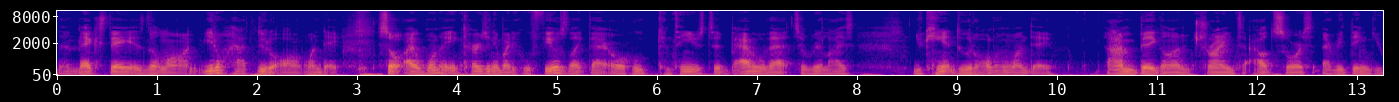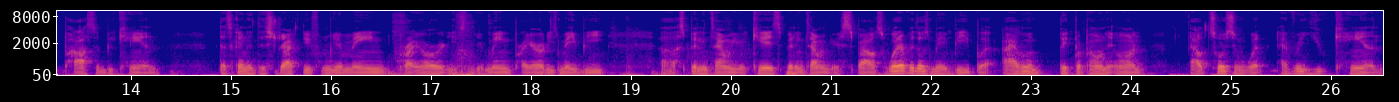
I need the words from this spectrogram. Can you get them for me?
The next day is the lawn. You don't have to do it all in one day. So i want to encourage anybody who feels like that or who continues to battle that to realize you can't do it all in one day. I'm big on trying to outsource everything you possibly can. That's going to distract you from your main priorities. Your main priorities may be uh, spending time with your kids spending time with your spouse whatever those may be but i'm a big proponent on outsourcing whatever you can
